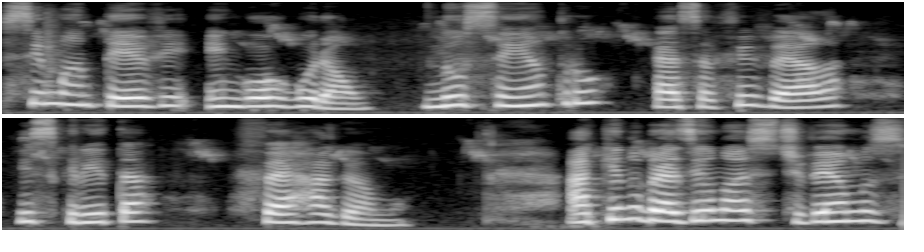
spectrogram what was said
se manteve em gorgurão. No centro, essa fivela escrita Ferragamo. Aqui no Brasil nós tivemos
